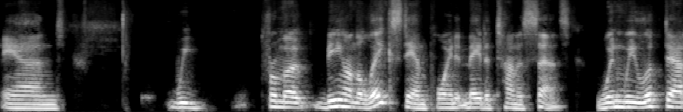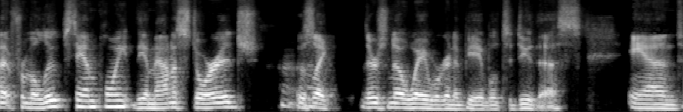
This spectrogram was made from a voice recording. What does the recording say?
And we from a being on the lake standpoint, it made a ton of sense. When we looked at it from a loop standpoint, the amount of storage uh-huh. was like, there's no way we're going to be able to do this. And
